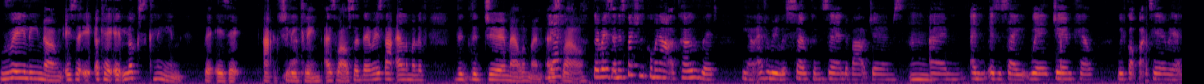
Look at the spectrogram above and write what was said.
really known. Is that it, okay? It looks clean, but is it actually Yeah. clean as well? So there is that element of the the germ element as well. There is, and especially coming out of COVID, you know, everybody was so concerned about germs. Mm. Um, and as I say, we're germ kill. We've got bacteria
